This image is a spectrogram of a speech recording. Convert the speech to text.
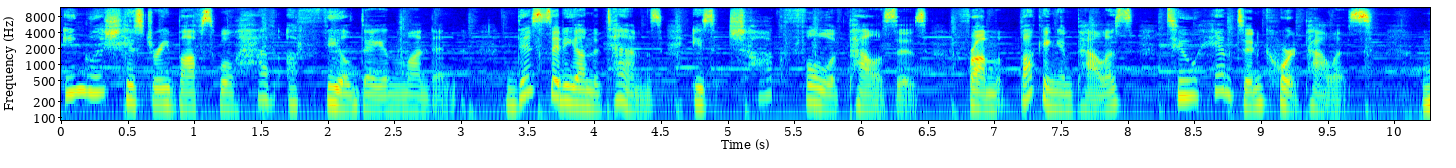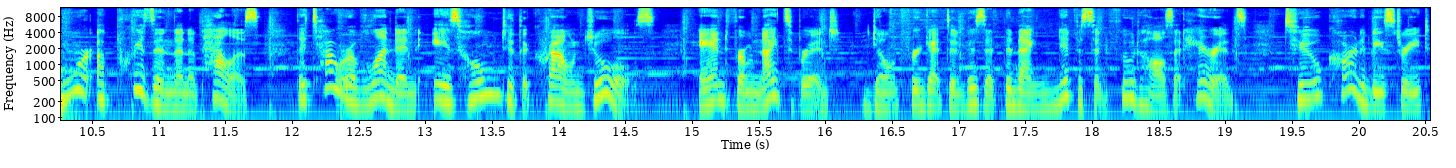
English history buffs will have a field day in London. This city on the Thames is chock full of palaces, from Buckingham Palace to Hampton Court Palace. More a prison than a palace, the Tower of London is home to the crown jewels. And from Knightsbridge, don't forget to visit the magnificent food halls at Harrods. To Carnaby Street,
